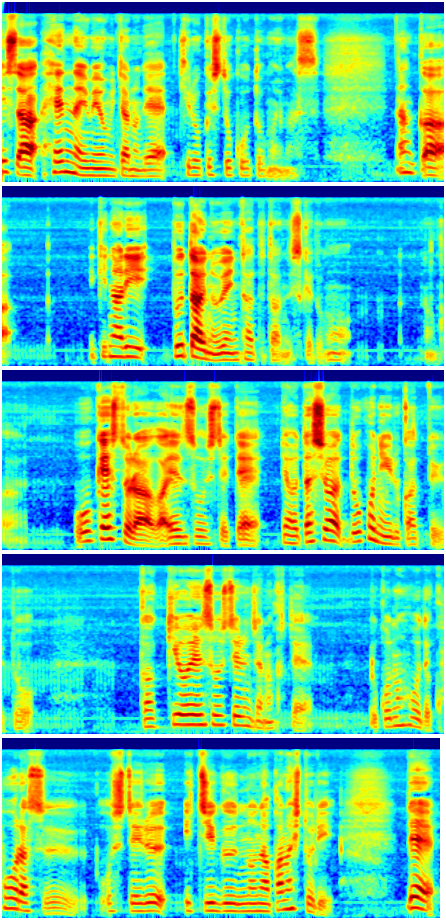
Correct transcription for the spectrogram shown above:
今朝変な夢を見たので記録しとこうと思います。なんかいきなり舞台の上に立ってたんですけどもなんかオーケストラが演奏しててで私はどこにいるかっていうと楽器を演奏してるんじゃなくて横の方でコーラスをしている一軍の中の一人。で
